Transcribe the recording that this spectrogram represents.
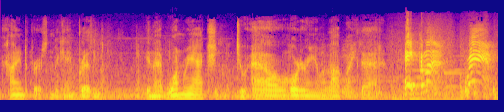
kind of person became present in that one reaction to Al ordering him about like that. Hey, come on, Ram!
